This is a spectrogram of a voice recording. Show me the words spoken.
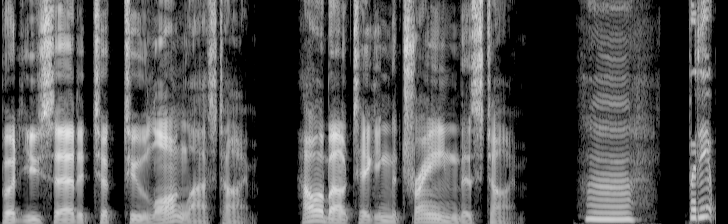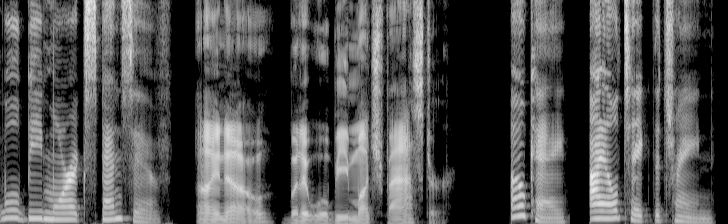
But you said it took too long last time. How about taking the train this time? Hmm, but it will be more expensive. I know, but it will be much faster. Okay, I'll take the train.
